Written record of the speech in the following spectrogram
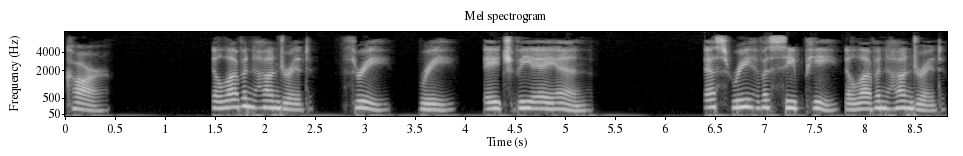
car. 1100, 3, Re, HVAN. S. Rehava CP 1100,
